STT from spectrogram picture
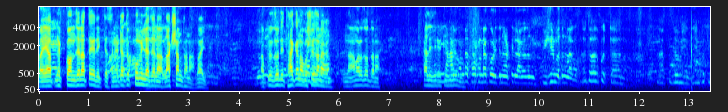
ভাই আপনি কোন জেলা থেকে দেখতেছেন? এটা তো কুমিল্লা জেলা লাকসাম থানা ভাই। আপনি যদি থাকেন অবশ্যই জানাবেন। না আমারও যত না কালিজির একটু ভিডিও ঘণ্টা ছ ঘণ্টা করে দিন পিসের মতন লাগে। আর করতে হবে না। আপনি জমি জ্ঞান করতে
